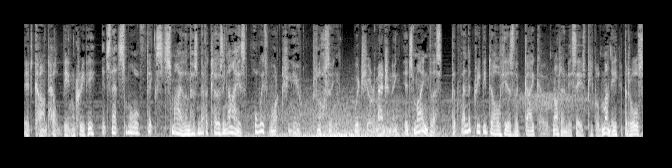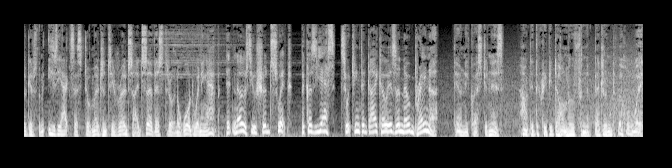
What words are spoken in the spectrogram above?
It can't help being creepy. It's that small, fixed smile and those never closing eyes, always watching you, plotting, which you're imagining. It's mindless. But when the creepy doll hears that Geico not only saves people money, but also gives them easy access to emergency roadside service through an award winning app, it knows you should switch. Because yes, switching to Geico is a no brainer. The only question is, how did the creepy doll move from the bedroom to the hallway?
